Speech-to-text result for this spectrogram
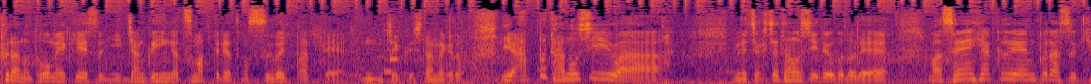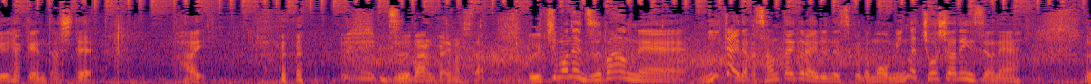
プラの透明ケースにジャンク品が詰まってるやつもすごいいっぱいあって、うん、チェックしたんだけど。やっぱ楽しいわ。めちゃくちゃ楽しいということで、まあ、1100円プラス900円足してはい。ズバン買いました。うちもねズバンね2体だか3体ぐらいいるんですけどもみんな調子悪いんですよね。う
